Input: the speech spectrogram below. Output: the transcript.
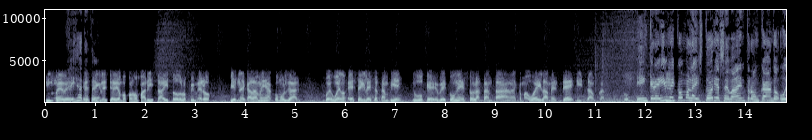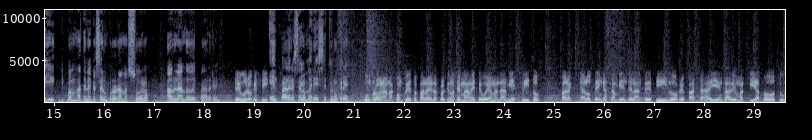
1929, esa iglesia, digamos, con los maristas ahí todos los primeros viernes de cada mes a comulgar, pues bueno, esa iglesia también tuvo que ver con eso, la Santa Ana Camagüey, la Merced y San Francisco. Increíble cómo la historia se va entroncando. Oye, vamos a tener que hacer un programa solo hablando del padre. Seguro que sí. El padre se lo merece, ¿tú no crees? Un programa completo para él la próxima semana y te voy a mandar mi escrito para que ya lo tengas también delante de ti y lo repartas ahí en Radio Martí a todas tus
